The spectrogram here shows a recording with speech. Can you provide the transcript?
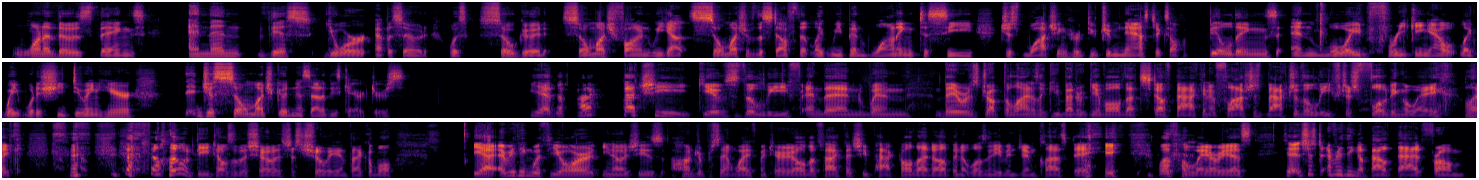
one of those things. And then this your episode was so good so much fun. We got so much of the stuff that like we've been wanting to see. Just watching her do gymnastics off of buildings and lloyd freaking out like wait what is she doing here Eh, just so much goodness out of these characters. Yeah, the fact that she gives the leaf and then when they was dropped the line is like you better give all that stuff back and it flashes back to the leaf just floating away. Like the little details of the show is just truly impeccable. Yeah everything with your you know she's 100% wife material. The fact that she packed all that up and it wasn't even gym class day was hilarious. Yeah, it's just everything about that from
